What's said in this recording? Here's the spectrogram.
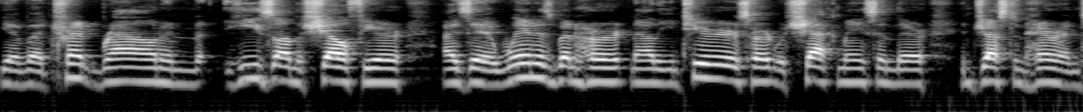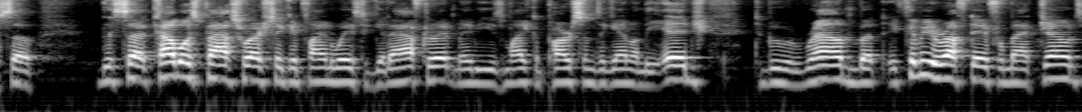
You have uh, Trent Brown, and he's on the shelf here. Isaiah Wynn has been hurt. Now the interior is hurt with Shaq Mason there and Justin Herron. So this uh, Cowboys pass rush, they could find ways to get after it. Maybe use Micah Parsons again on the edge to move around, but it could be a rough day for Mac Jones.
